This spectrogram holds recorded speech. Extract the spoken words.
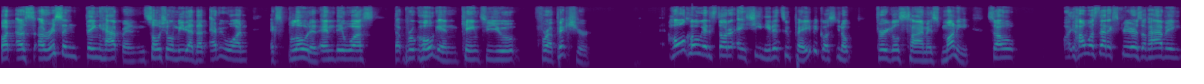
but as a recent thing happened in social media that everyone exploded, and it was that Brooke Hogan came to you for a picture. Hulk Hogan started, and she needed to pay because you know Virgil's time is money. So, how was that experience of having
